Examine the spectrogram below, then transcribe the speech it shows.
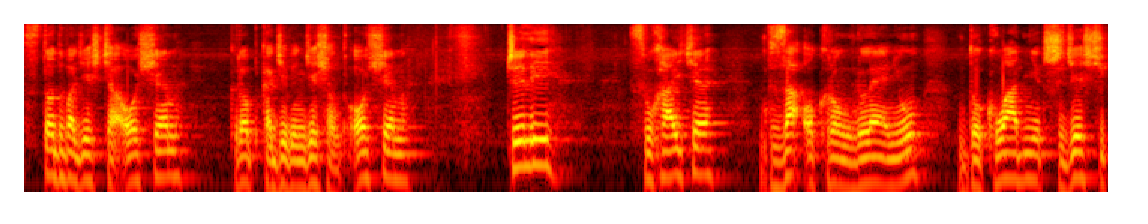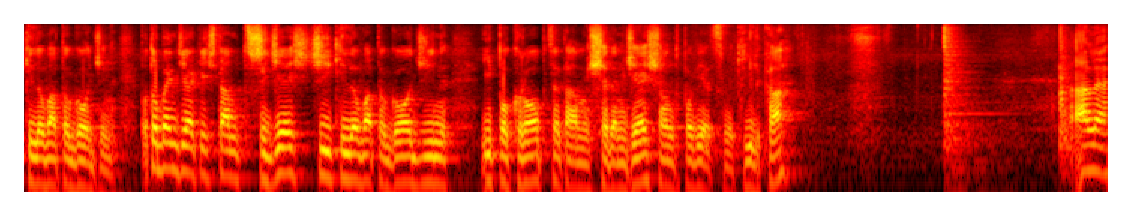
128.98, czyli słuchajcie, w zaokrągleniu dokładnie 30 kWh, bo to będzie jakieś tam 30 kWh i po kropce tam 70 powiedzmy kilka. Ale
